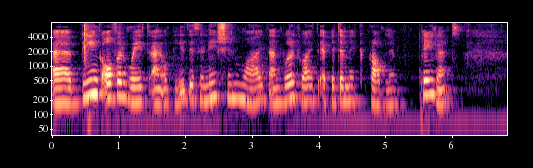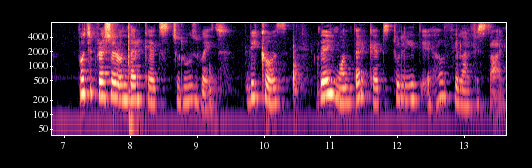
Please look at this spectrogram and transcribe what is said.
Uh, being overweight and obese is a nationwide and worldwide epidemic problem. Parents put pressure on their kids to lose weight because they want their kids to lead a healthy lifestyle.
